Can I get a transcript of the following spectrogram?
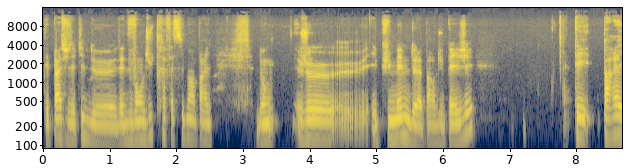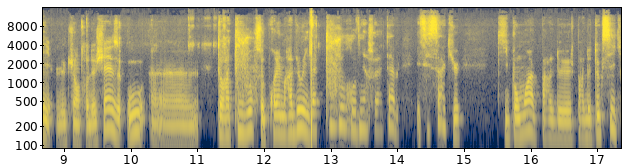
tu n'es pas susceptible d'être vendu très facilement à Paris. Donc, je, et puis même de la part du PSG, tu es pareil, le cul entre deux chaises, où euh, tu auras toujours ce problème Rabiot, il va toujours revenir sur la table. Et c'est ça que, qui, pour moi, parle de, parle de toxique,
